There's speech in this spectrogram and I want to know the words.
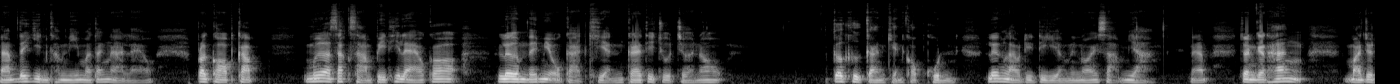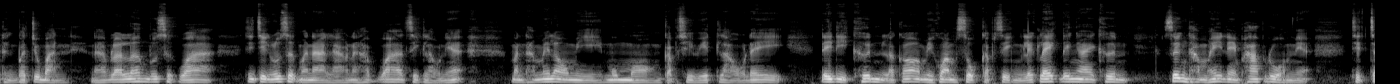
นะได้ยินคำนี้มาตั้งนานแล้ว ประกอบกับเมื่อสัก 3 ปีที่แล้วก็เริ่มได้มีโอกาสเขียน gratitude journal ก็คือการเขียนขอบคุณเรื่องราวดีๆ อย่างน้อยๆ3อย่างนะครับจนกระทั่งมาจนถึงปัจจุบันนะครับแล้วเริ่มรู้สึกว่าจริง ๆ รู้สึกมานานแล้วนะครับ ว่าสิ่งเหล่านี้มันทำให้เรามีมุมมองกับชีวิตเราได้ได้ดีขึ้น แล้วก็มีความสุขกับสิ่งเล็ก ๆ ได้ง่ายขึ้น ซึ่งทำให้ในภาพรวมเนี่ยจิตใจ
